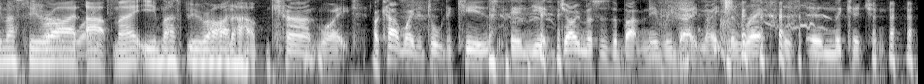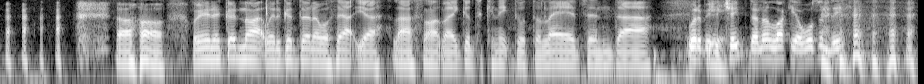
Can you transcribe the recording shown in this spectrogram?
You must be Can't right wait. up, mate. You must be right up. Can't wait. I can't wait to talk to Kiz, and yet Joe misses the button every day, mate. The rat is in the kitchen. Oh, we had a good night. We had a good dinner without you last night, mate. Good to connect with the lads and. Uh, Would have been Yeah. a cheap dinner. Lucky I wasn't there.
